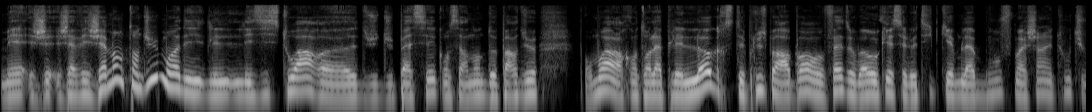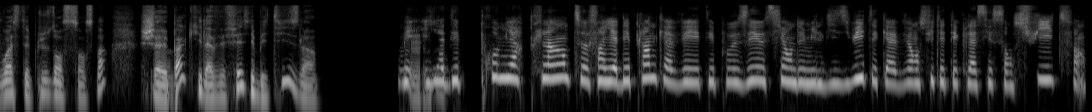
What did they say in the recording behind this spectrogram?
Mais j'avais jamais entendu moi des- les, les histoires euh, du, du passé concernant Depardieu. Pour moi, alors quand on l'appelait l'ogre, c'était plus par rapport au fait, bah ok, c'est le type qui aime la bouffe, machin et tout. Tu vois, c'était plus dans ce sens-là. Je savais pas qu'il avait fait ces bêtises là. Mais Mhm. il y a des premières plaintes, enfin, il y a des plaintes qui avaient été posées aussi en 2018 et qui avaient ensuite été classées sans suite. Enfin,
